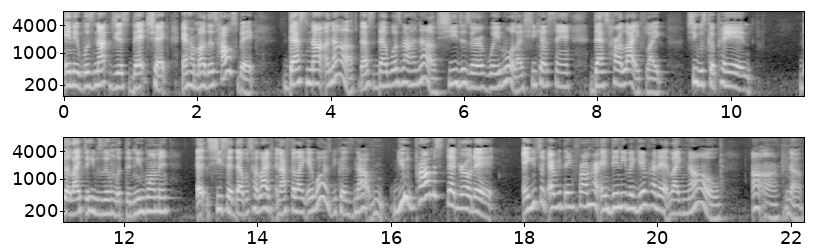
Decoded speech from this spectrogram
And it was not just that check and her mother's house back. That's not enough. That's that was not enough. She deserved way more. Like she kept saying that's her life. Like she was comparing the life that he was living with the new woman Uh, she said that was her life and i feel like it was because now you promised that girl that and you took everything from her and didn't even give her that like no uh-uh no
